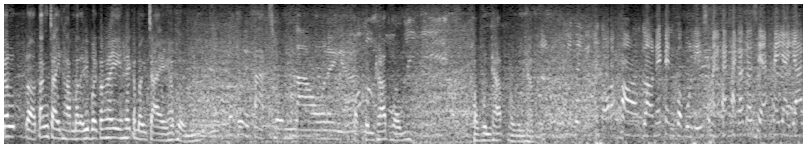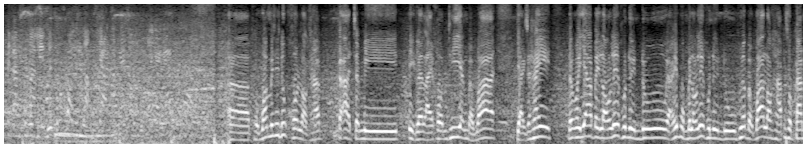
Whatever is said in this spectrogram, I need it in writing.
ก็เอ่อตั้งใจทำอะไรพี่เบิร์ดก็ให้ให้กำลังใจครับผมก็เลย ปากชมเราอะไรอย่างเงี้ยขอบคุณครับผม ขอบคุณครับ ขอบคุณครับ แต่ว่าพอเราได้เป็นกบบุรีใช่ไหมใครๆก็จะเสียร์ให้ยาย่าเป็นอัศนาลินทุกคนหลังอยากให้เราเป็นยาย่าเอ่อผมว่าไม่ใช่ทุกคนหรอกครับ ก็อาจจะมีอีกหลาย ๆ คนที่ยังแบบว่าอยากจะให้น้องวาย่าไปลองเล่นคนอื่นดูอยากให้ผมไปลองเล่นคนอื่นดู เพื่อแบบว่าลองหาประสบการณ์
